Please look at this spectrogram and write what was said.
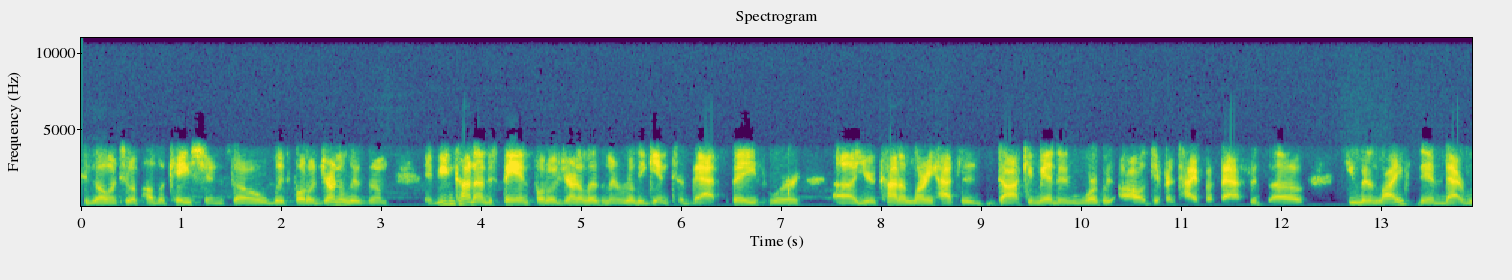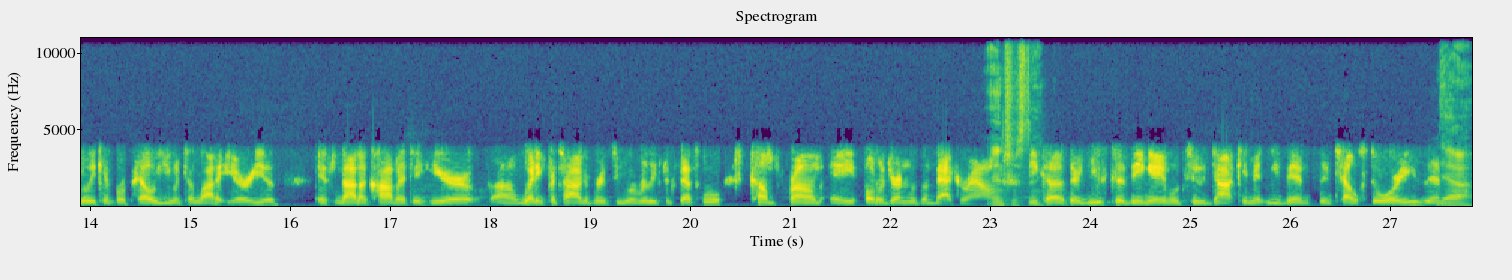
to go into a publication. So with photojournalism, if you can kind of understand photojournalism and really get into that space where uh, you're kind of learning how to document and work with all different type of facets of human life, then that really can propel you into a lot of areas. It's not uncommon to hear uh, wedding photographers who are really successful come from a photojournalism background. Interesting. Because they're used to being able to document events and tell stories. And yeah.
